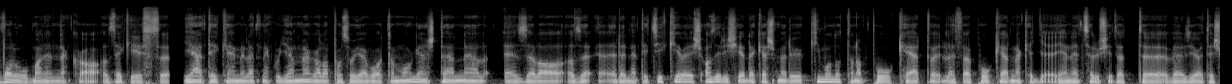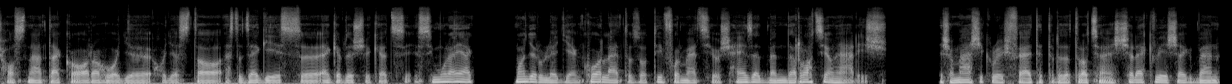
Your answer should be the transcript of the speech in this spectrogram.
valóban ennek a, az egész játékelméletnek ugye a megalapozója volt a Morgensternnel ezzel a, az eredeti cikkével, és azért is érdekes, mert ők kimondottan a pókert, illetve a pókernek egy ilyen egyszerűsített ö, verziót is használták arra, hogy, hogy ezt, a, ezt az egész elképzelésüket szi- szimulálják. Magyarul egy ilyen korlátozott információs helyzetben, de racionális, és a másikról is feltételezett racionális cselekvésekben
